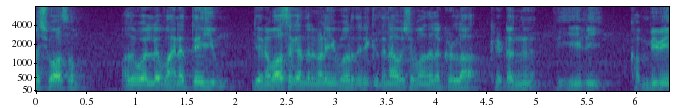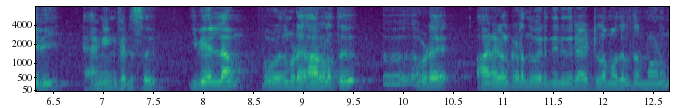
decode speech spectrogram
ആശ്വാസം അതുപോലെ വനത്തെയും ജനവാസ കേന്ദ്രങ്ങളെയും വേർതിരിക്കുന്നതിന് ആവശ്യമായ നിലക്കുള്ള കിടങ്ങ് വേലി കമ്പിവേലി ഹാങ്ങിങ് ഫെൻസ് ഇവയെല്ലാം നമ്മുടെ ആറളത്ത് അവിടെ ആനകൾ കടന്നു വരുന്നതിനെതിരായിട്ടുള്ള മതിൽ നിർമ്മാണം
